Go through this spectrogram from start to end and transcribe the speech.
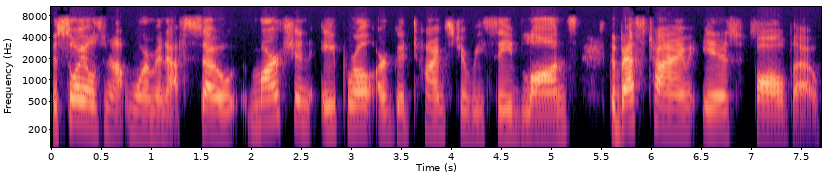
The soil's not warm enough. So, March and April are good times to reseed lawns. The best time is fall, though.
